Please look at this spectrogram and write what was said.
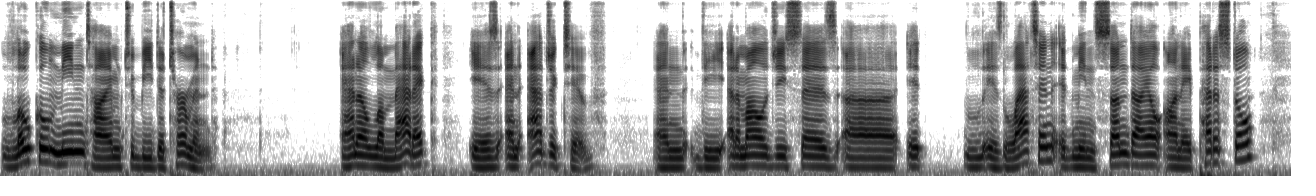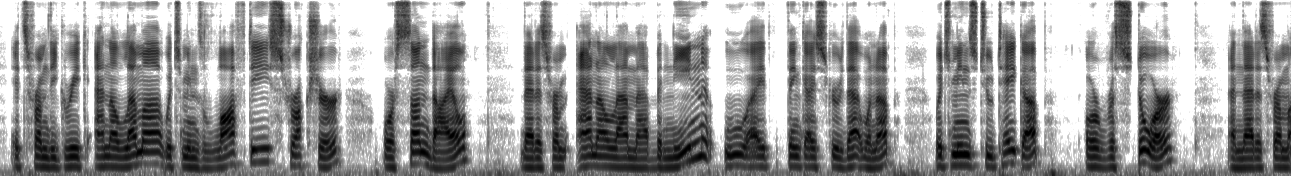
local mean time to be determined. Analemmatic is an adjective, and the etymology says uh, it is Latin. It means sundial on a pedestal. It's from the Greek analemma, which means lofty structure or sundial. That is from analamabenin. Ooh, I think I screwed that one up, which means to take up or restore. And that is from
